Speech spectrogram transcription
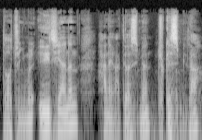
더 주님을 의지하는 한 해가 되었으면 좋겠습니다.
